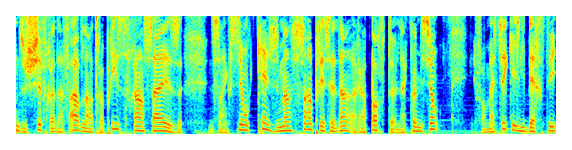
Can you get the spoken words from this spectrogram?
du chiffre d'affaires de l'entreprise française, une sanction quasiment sans précédent, rapporte la Commission informatique et liberté.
